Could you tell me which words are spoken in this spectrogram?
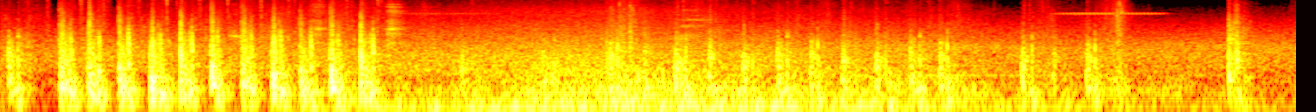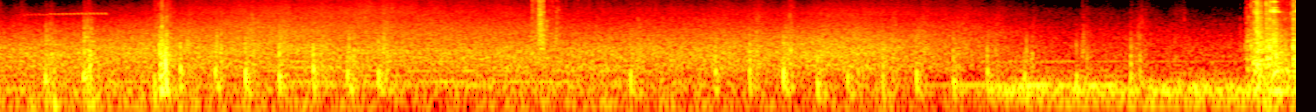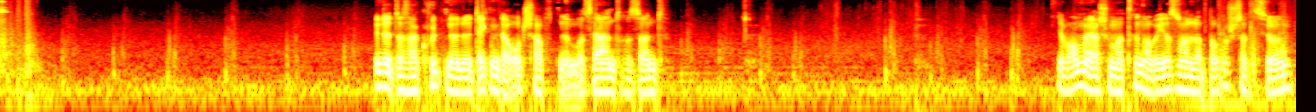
Finde das Erkunden und Entdecken der Ortschaften immer sehr interessant. Hier waren wir ja schon mal drin, aber hier ist noch eine Laborstation.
